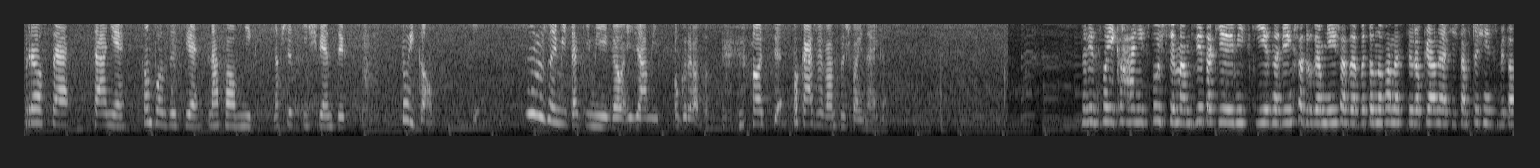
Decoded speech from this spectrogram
proste, tanie kompozycje na pomnik na wszystkich świętych z stójką i z różnymi takimi gałęziami z ogrodu. Chodźcie, pokażę Wam coś fajnego. No więc moi kochani, spójrzcie, mam dwie takie miski, jedna większa, druga mniejsza, zabetonowane styropiany, jakieś tam wcześniej sobie to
